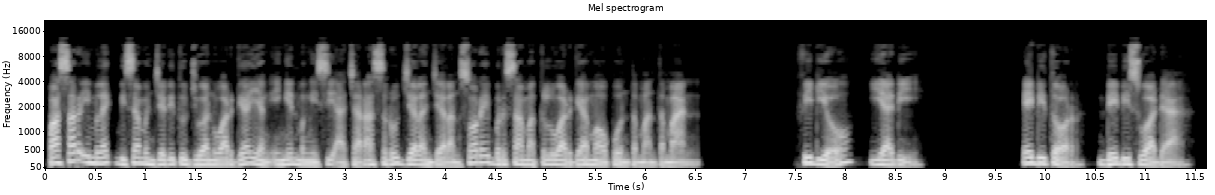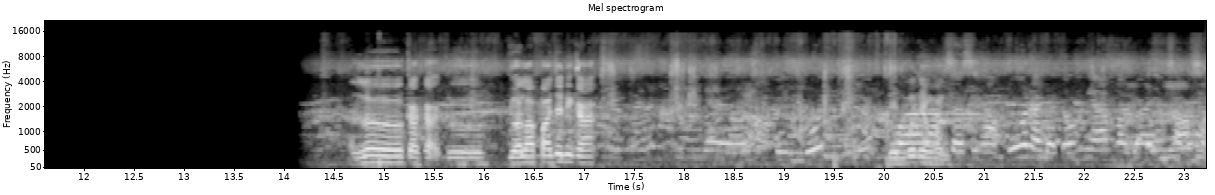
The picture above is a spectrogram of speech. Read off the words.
Pasar Imlek bisa menjadi tujuan warga yang ingin mengisi acara seru jalan-jalan sore bersama keluarga maupun teman-teman. Video, Yadi. Editor, Dedi Swada. Halo kakakku, jual apa aja nih kak? timbun, yang mana? Singapura, ada tom yum, kaldu ayam sama.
